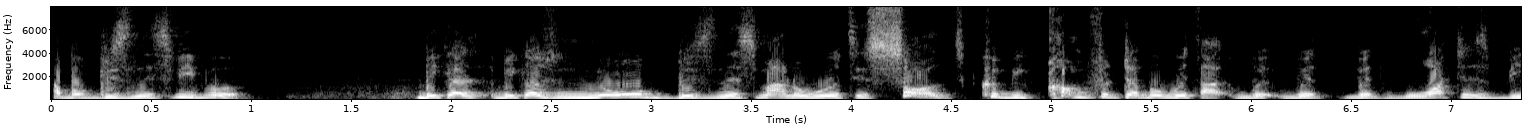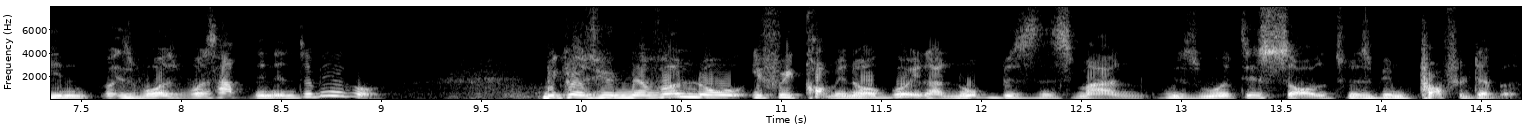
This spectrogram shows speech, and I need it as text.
about business people. Because because no businessman worth his salt could be comfortable with, uh, with, with, what is being what's, what's happening in Tobago because you never know if we're coming or going, and no businessman who's worth his salt, who's been profitable,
